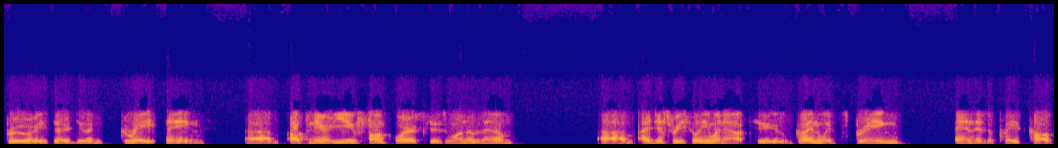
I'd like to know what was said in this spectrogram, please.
breweries that are doing great things. Um, up near you, Funkwerks is one of them. Um, I just recently went out to Glenwood Springs, and there's a place called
